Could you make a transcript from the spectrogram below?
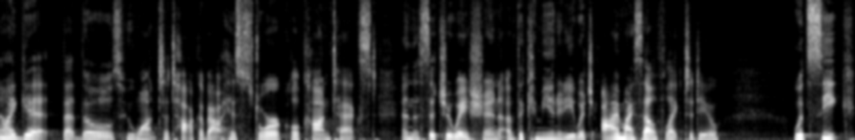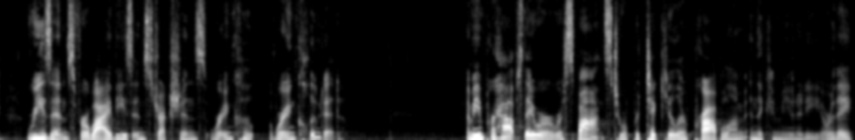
Now, I get that those who want to talk about historical context and the situation of the community, which I myself like to do, would seek reasons for why these instructions were, inc- were included. I mean, perhaps they were a response to a particular problem in the community, or they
